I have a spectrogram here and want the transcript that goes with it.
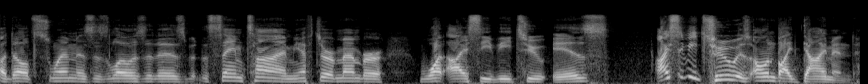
Adult Swim is as low as it is, but at the same time, you have to remember what ICV2 is. ICV2 is owned by Diamond,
